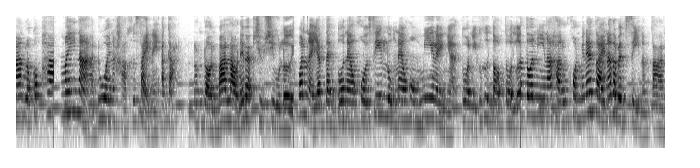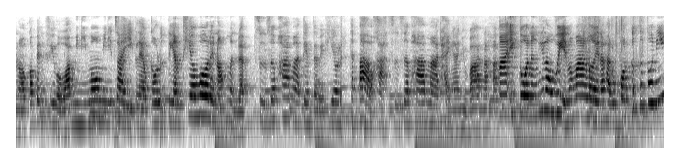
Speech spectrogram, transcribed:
มากๆ แล้วก็ผ้าไม่หนาด้วยนะคะ คือใส่ในอากาศ ร้อนๆบ้านเราได้แบบชิลๆเลย วันไหนอยากแต่งตัวแนวโคซี่ลุงแนวโฮมมี่อะไรอย่างเงี้ยตัวนี้ก็คือตอบโจทย์เลยตัวนี้นะคะ ทุกคนไม่แน่ใจน่าจะเป็นสีน้ำตาลเนาะก็เป็นฟีลแบบว่ามินิมอลมินิใจอีกแล้วก็เตรียมเที่ยวเวอร์เลยเนาะเหมือนแบบซื้อเสื้อผ้ามาเตรียมจะไปเที่ยวเลยแต่เปล่าค่ะ ซื้อเสื้อผ้ามาถ่ายงานอยู่บ้านนะคะ มาอีกตัวหนึ่งที่เราหวีดมากๆเลยนะคะ ทุกคนก็คือตัวนี้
